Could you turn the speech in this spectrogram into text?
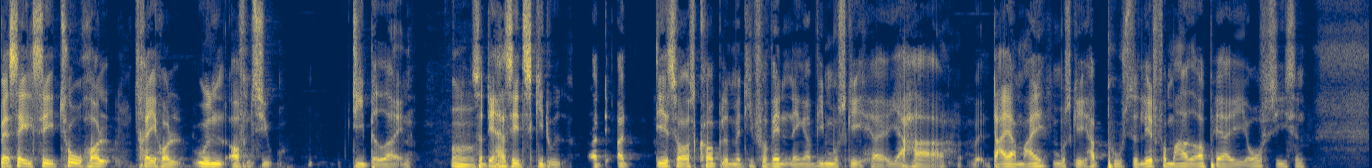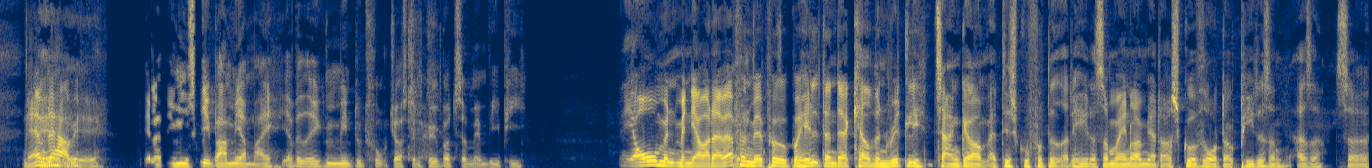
basalt set to hold, tre hold uden offensiv. De er bedre end. Mm. Så det har set skidt ud. Og, og det er så også koblet med de forventninger, vi måske har, jeg har, dig og mig, måske har pustet lidt for meget op her i offseason. Ja, men det har vi. Øh, eller det er måske bare mere mig. Jeg ved ikke, men du tog Justin Herbert som MVP. Jo, men, men jeg var da i hvert fald med på, på hele den der Calvin Ridley-tanke om, at det skulle forbedre det hele, og så må jeg indrømme, at jeg er da også skuffet over Doug Peterson. Altså, så,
